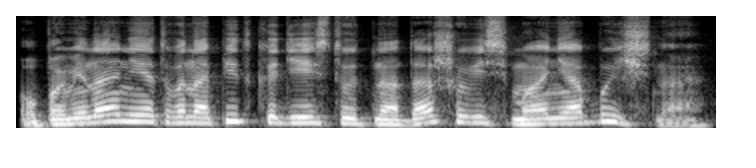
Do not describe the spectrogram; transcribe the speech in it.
Упоминание этого напитка действует на Дашу весьма необычно.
